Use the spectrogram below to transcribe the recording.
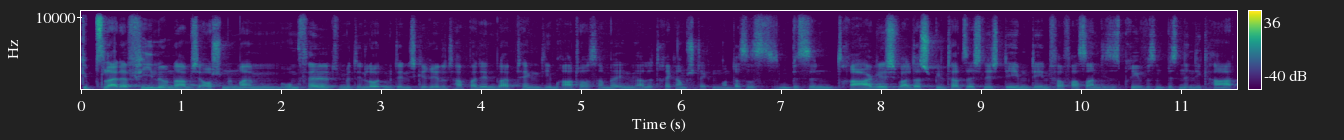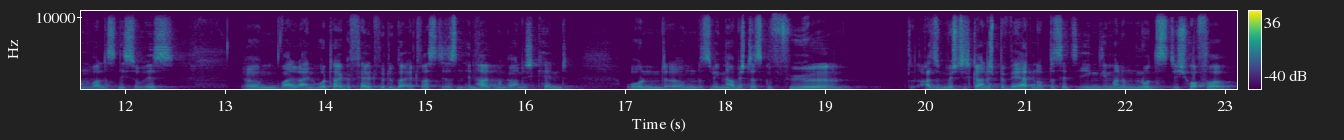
gibt es leider viele und da habe ich auch schon in meinem Umfeld mit den Leuten, mit denen ich geredet habe, bei denen bleibt hängen, die im Rathaus haben wir irgendwie alle Dreck am Stecken. Und das ist ein bisschen tragisch, weil das spielt tatsächlich dem, den Verfassern dieses Briefes ein bisschen in die Karten, weil es nicht so ist. Ähm, weil ein Urteil gefällt wird über etwas, dessen Inhalt man gar nicht kennt. Und ähm, deswegen habe ich das Gefühl, also möchte ich gar nicht bewerten, ob das jetzt irgendjemandem nutzt. Ich hoffe,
